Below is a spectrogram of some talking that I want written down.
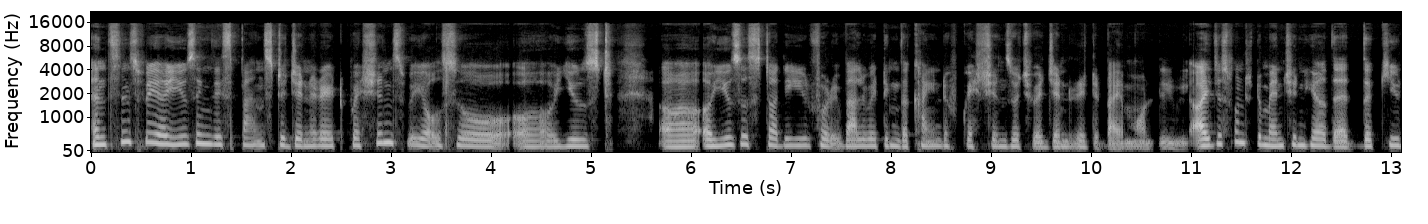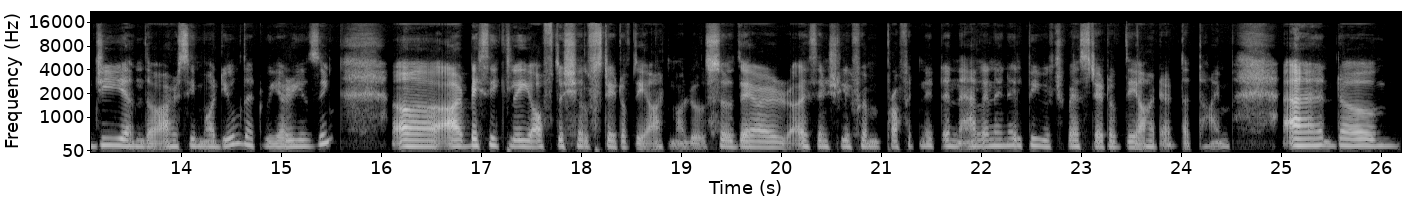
And since we are using these spans to generate questions, we also uh, used uh, a user study for evaluating the kind of questions which were generated by a model. I just wanted to mention here that the QG and the RC module that we are using uh, are basically off the shelf state of the art modules. So they are essentially from ProphetNet and Allen NLP, which were state of the art at that time. And um,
